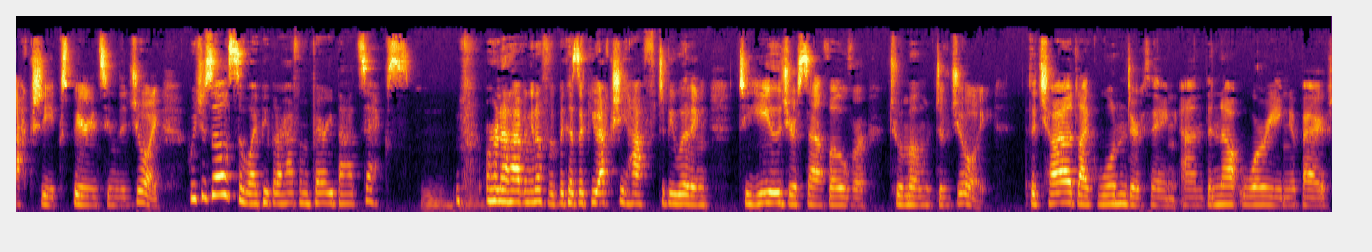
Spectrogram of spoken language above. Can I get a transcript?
actually experiencing the joy, which is also why people are having very bad sex mm-hmm. or not having enough of it because like you actually have to be willing to yield yourself over to a moment of joy. The childlike wonder thing and the not worrying about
